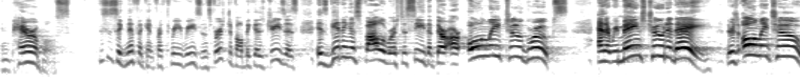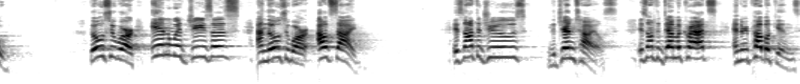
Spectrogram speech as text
in parables this is significant for three reasons. First of all, because Jesus is getting his followers to see that there are only two groups, and it remains true today. There's only two those who are in with Jesus and those who are outside. It's not the Jews and the Gentiles, it's not the Democrats and the Republicans,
